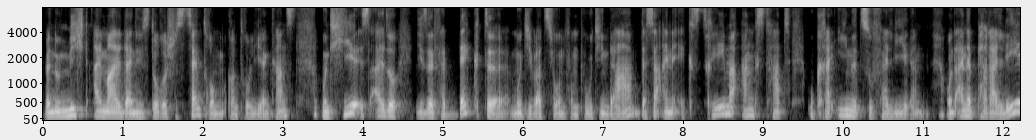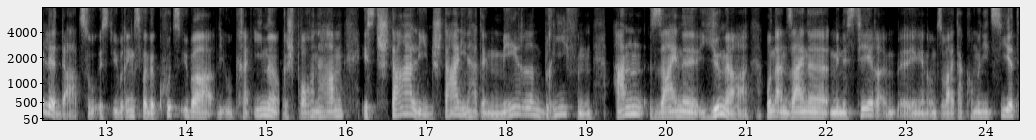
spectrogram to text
wenn du nicht einmal dein historisches Zentrum kontrollieren kannst? Und hier ist also diese verdeckte Motivation von Putin da, dass er eine extreme Angst hat, Ukraine zu verlieren. Und eine Parallele dazu ist übrigens, weil wir kurz über die Ukraine gesprochen haben, ist Stalin. Stalin hatte in mehreren Briefen an seine Jünger und an seine Ministerien und so weiter kommuniziert,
